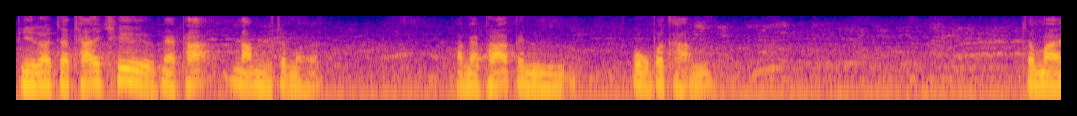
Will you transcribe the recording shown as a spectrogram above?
ที่เราจะใช้ชื่อแม่พระนำอยู่เสมอแม่พระเป็นองค์ประถมสมัย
